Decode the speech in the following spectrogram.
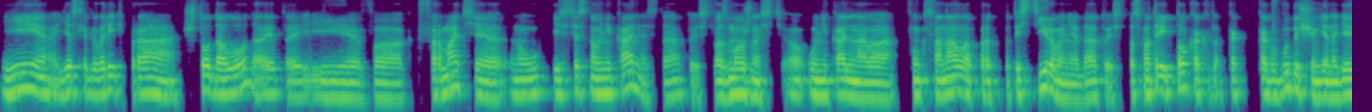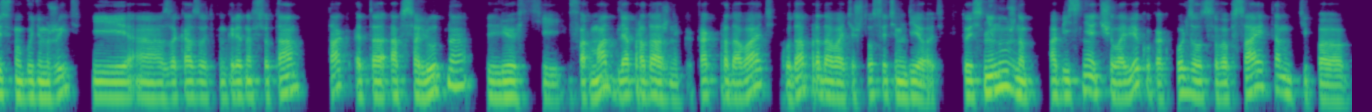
И если говорить про что дало, да, это и в формате, ну, естественно, уникальность, да, то есть возможность э, уникального функционала протестирования, да, то есть посмотреть то, как, как, как в будущем, я надеюсь, мы будем жить и э, заказывать конкретно все там, так, это абсолютно легкий формат для продажника. Как продавать, куда продавать и что с этим делать. То есть не нужно объяснять человеку, как пользоваться веб-сайтом, типа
